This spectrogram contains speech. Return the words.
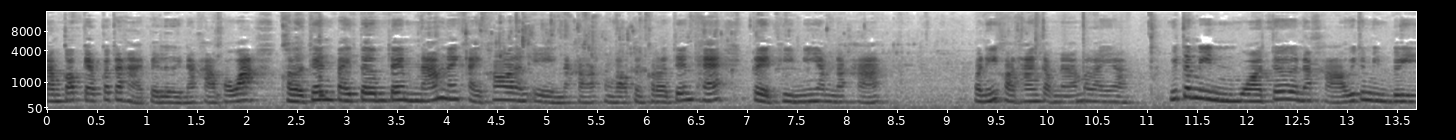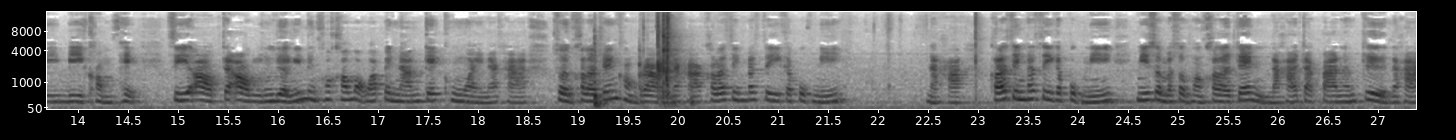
ดังก๊อบแก๊บก็จะหายไปเลยนะคะ เพราะว่าคอลลาเจนไปเติมเต็มน้ำในไข่ข้อนั่นเองนะคะ ของเราเป็นคอลลาเจนแท้เกรดพรีเมียมนะคะ วันนี้ขอทานกับน้ำอะไรอะวิตามินวอเตอร์นะคะ วิตามิน B B complex สีออกจะออกเหลืองๆนิดนึงเขาเขาบอกว่าเป็นน้ำเก๊กฮวยนะคะ ส่วนคอลลาเจนของเรานะคะคอลลาเจนพัสซีกระปุกนี้นะคะคอลลาเจนพัสซีกระปุกนี้มีส่วนผสมของคอลลาเจนนะคะ จากปลาน้ำจืดนะคะ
